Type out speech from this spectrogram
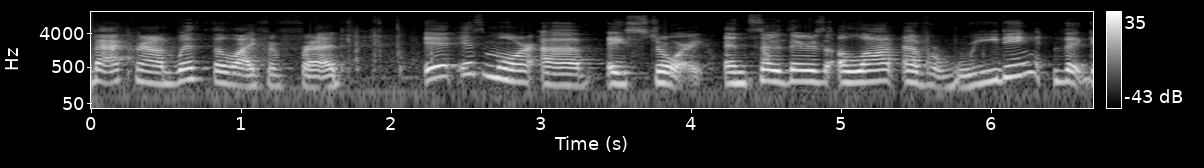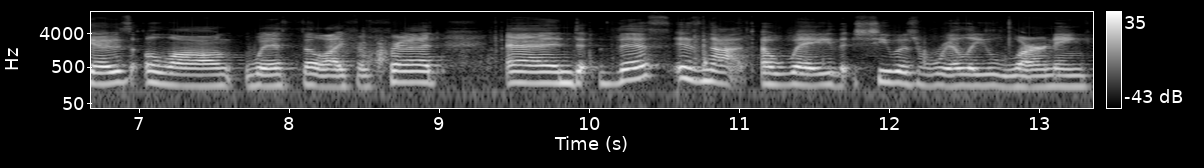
background with the life of Fred, it is more of a story. And so there's a lot of reading that goes along with the life of Fred. And this is not a way that she was really learning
